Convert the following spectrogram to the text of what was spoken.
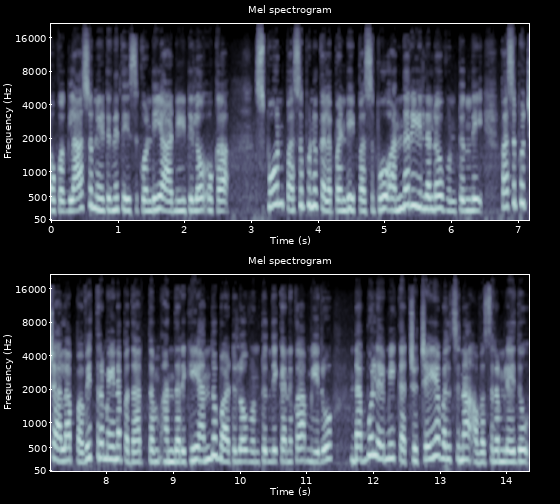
ఒక గ్లాసు నీటిని తీసుకోండి ఆ నీటిలో ఒక స్పూన్ పసుపును కలపండి. పసుపు అందరి ఇళ్ళలో ఉంటుంది. పసుపు చాలా పవిత్రమైన పదార్థం అందరికీ అందుబాటులో ఉంటుంది. కనుక మీరు డబ్బులేమీ ఖర్చు చేయవలసిన అవసరం లేదు.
